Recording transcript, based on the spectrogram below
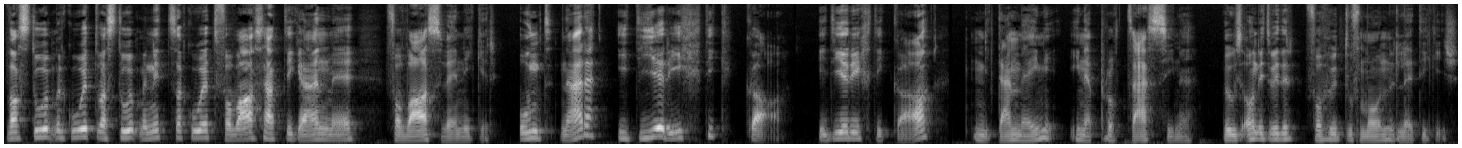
was tut mir gut, was tut mir nicht so gut, von was hätte ich gerne mehr, von was weniger. Und dann in diese Richtung gehen. In diese Richtung gehen, mit dem meine ich, in einen Prozess hinein weil es auch nicht wieder von heute auf morgen erledigt ist.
